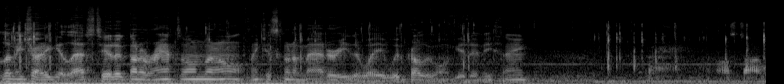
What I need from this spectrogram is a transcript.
let me try to get last hit. I'm gonna rant on, but I don't think it's gonna matter either way. We probably won't get anything. I'll stop.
